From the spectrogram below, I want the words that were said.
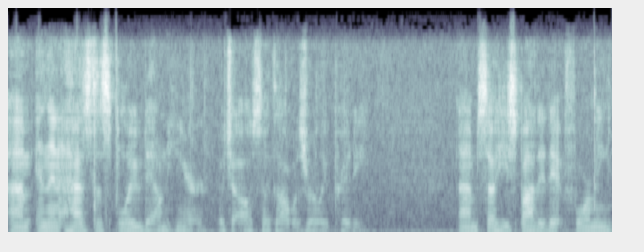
Um, and then it has this blue down here, which I also thought was really pretty. Um, so he spotted it for me.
